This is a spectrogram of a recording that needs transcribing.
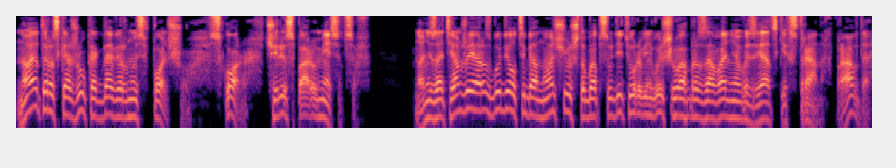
«Но это расскажу, когда вернусь в Польшу. Скоро, через пару месяцев. Но не затем же я разбудил тебя ночью, чтобы обсудить уровень высшего образования в азиатских странах, правда?»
